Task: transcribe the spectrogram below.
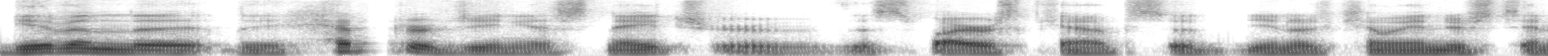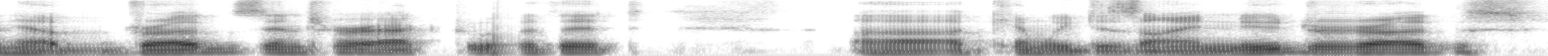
given the, the heterogeneous nature of this virus capsid, you know, can we understand how drugs interact with it? Uh, can we design new drugs?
